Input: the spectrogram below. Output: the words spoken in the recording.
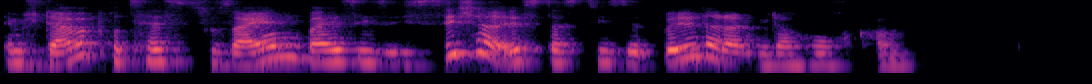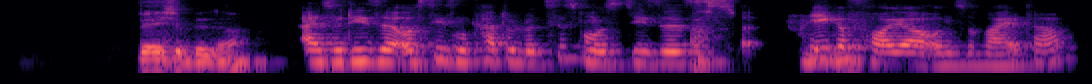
im Sterbeprozess zu sein, weil sie sich sicher ist, dass diese Bilder dann wieder hochkommen. Welche Bilder? Also diese aus diesem Katholizismus, dieses so. Fegefeuer und so weiter.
